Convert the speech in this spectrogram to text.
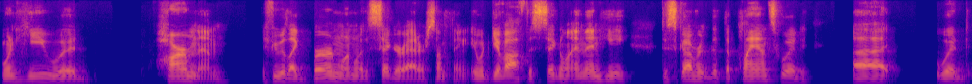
when he would harm them. If he would like burn one with a cigarette or something, it would give off the signal. And then he discovered that the plants would uh, would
